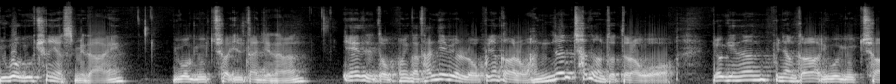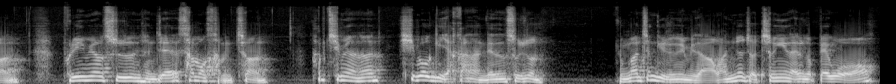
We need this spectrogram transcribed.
6억 6천이었습니다. 6억 6천 1단지는. 얘들이 또 보니까 단지별로 분양가가 완전 차등을 뒀더라고. 여기는 분양가가 6억 6천. 프리미엄 수준 현재 3억 3천. 합치면은 10억이 약간 안 되는 수준. 중간층 기준입니다. 완전 저층이나 이런 거 빼고.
